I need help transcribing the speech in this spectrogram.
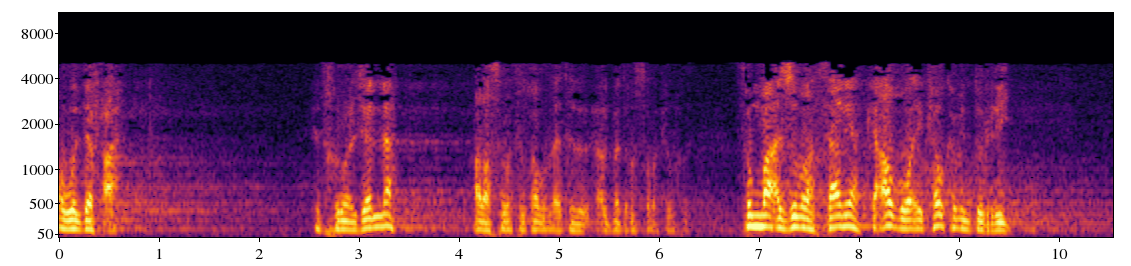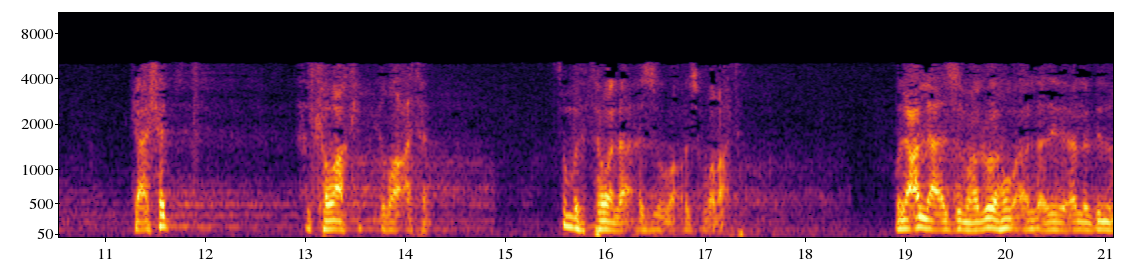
أول دفعة. يدخلون الجنة على صورة القمر ليلة البدر. صورة ثم الزمرة الثانية كأضواء كوكب دري. كأشد الكواكب إضاءة ثم تتوالى الزمرات ولعل الزمرة الأولى هم الذين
